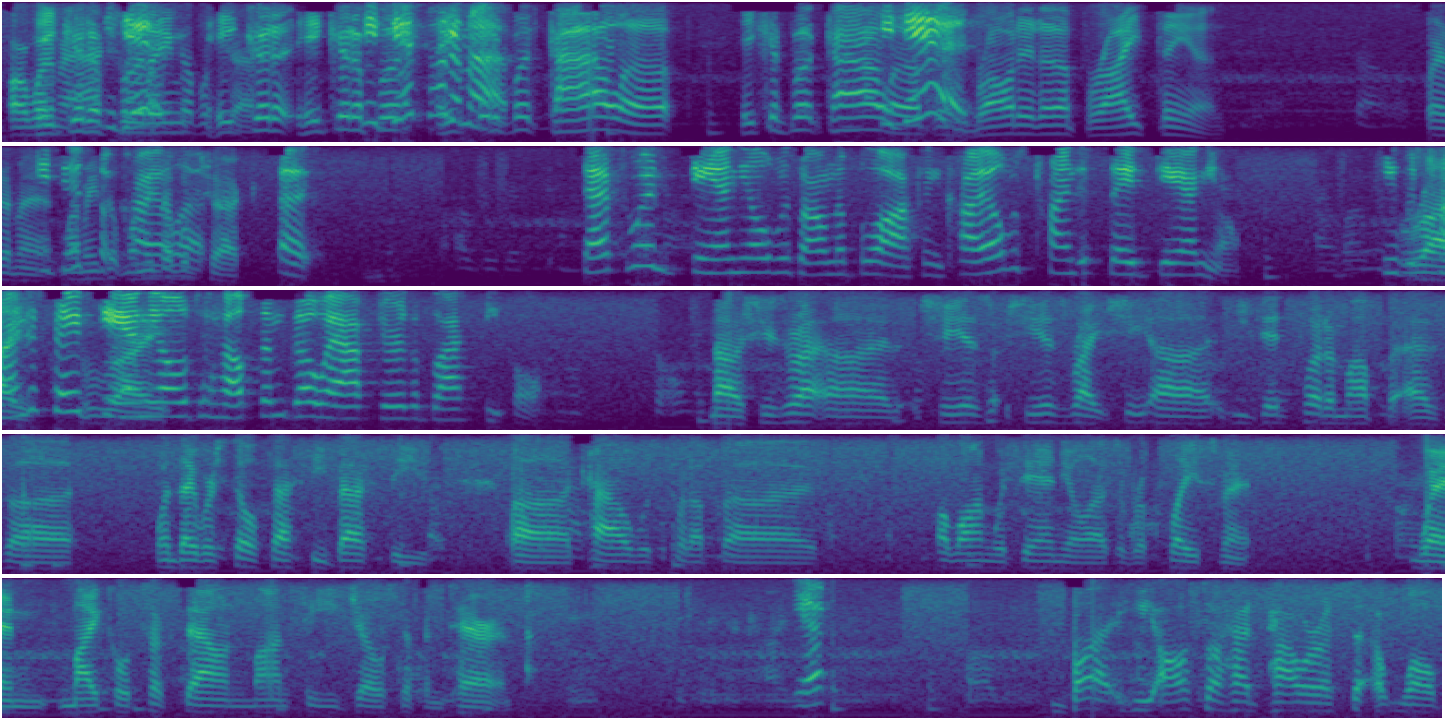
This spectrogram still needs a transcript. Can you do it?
Or He could have put him. He could have. He could have put. did put he him could up. have put Kyle up. He could put Kyle He up did. and brought it up right then. Wait a minute. Let me let me double up. check. But that's when Daniel was on the block, and Kyle was trying to save Daniel. He was trying to Right, save right. Daniel to help them go after the black people. No, she's right. Uh, she is. She is right. She. Uh, he did put him up as uh, when they were still festy besties. Uh, Kyle was put up uh, along with Daniel as a replacement when Michael took down Monte, Joseph, and Terrance. Yep. But he also had power. Well,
